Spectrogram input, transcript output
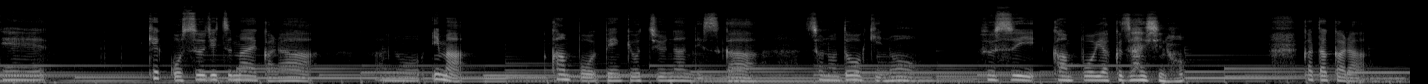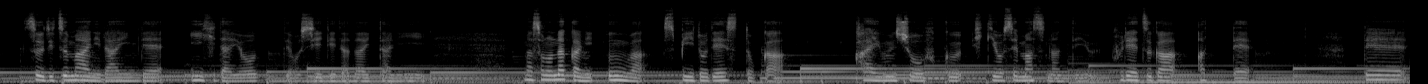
で結構数日前からあの今漢方を勉強中なんですがその同期の風水漢方薬剤師の 方から数日前に LINE で「いい日だよ」って教えていただいたり、まあ、その中に「運はスピードです」とか「開運承服引き寄せます」なんていうフレーズがあってで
